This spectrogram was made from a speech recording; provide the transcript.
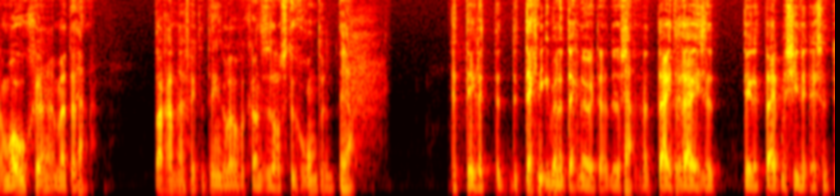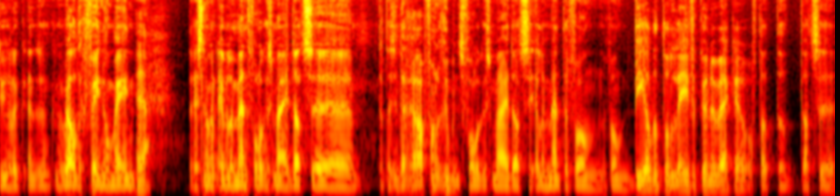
omhoog. Hè. Met het Ja, Taranef heet dat ding, geloof ik. Gaan ze zelfs de grond in. ja, de, tele, de, de techniek, ik ben een techneut, hè, dus Ja. eh, tijdreizen, teletijdmachine is natuurlijk een, een geweldig fenomeen. ja, Er is nog een element volgens mij dat ze, dat is in de raap van Rubens volgens mij, dat ze elementen van, van beelden tot leven kunnen wekken. Of dat, dat, dat ze,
